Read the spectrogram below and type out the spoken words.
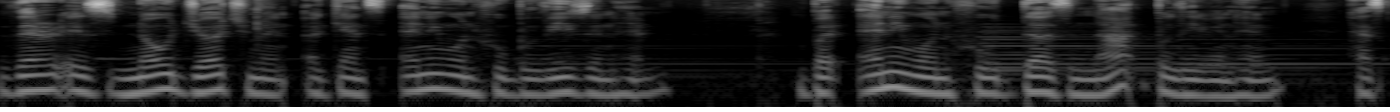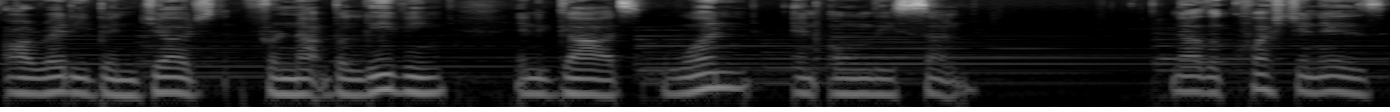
There is no judgment against anyone who believes in him, but anyone who does not believe in him has already been judged for not believing in God's one and only Son. Now, the question is,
